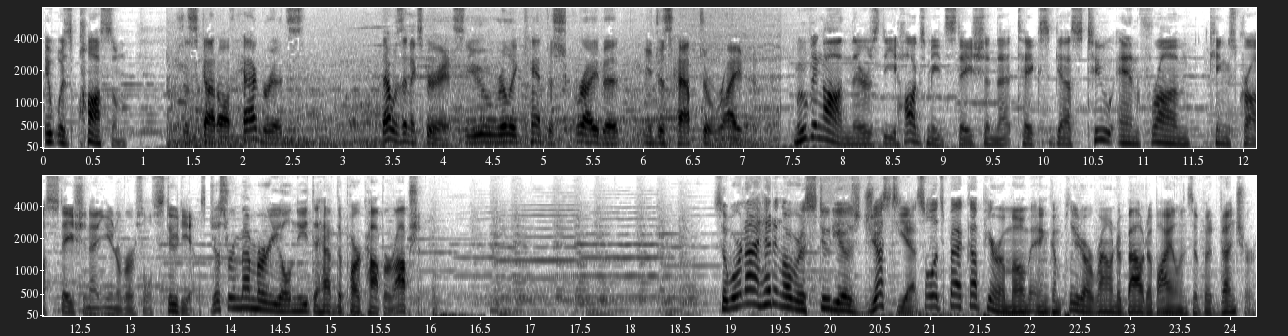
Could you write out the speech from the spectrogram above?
it was awesome. Just got off Hagrid's. That was an experience. You really can't describe it, you just have to ride it. Moving on, there's the Hogsmeade station that takes guests to and from King's Cross Station at Universal Studios. Just remember you'll need to have the park hopper option. So we're not heading over to studios just yet, so let's back up here a moment and complete our roundabout of Islands of Adventure.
